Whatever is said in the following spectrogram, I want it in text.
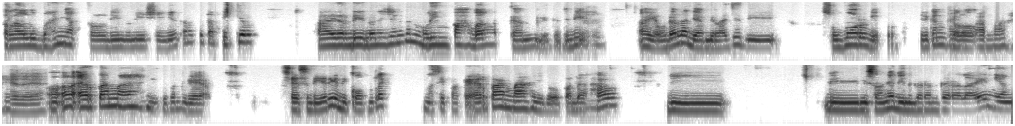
terlalu banyak kalau di Indonesia. Jadi kan kita pikir air di Indonesia ini kan melimpah banget kan gitu. Jadi ah ya udahlah diambil aja di sumur gitu. Jadi kan kalau air tanah ya, ya. Uh, air tanah gitu kan kayak saya sendiri di komplek masih pakai air tanah gitu. Padahal di di misalnya di negara-negara lain yang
